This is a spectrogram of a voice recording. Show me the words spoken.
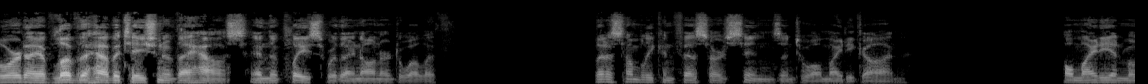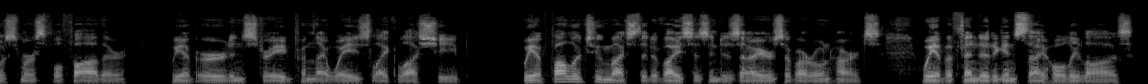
Lord, I have loved the habitation of thy house, and the place where thine honor dwelleth. Let us humbly confess our sins unto Almighty God. Almighty and most merciful Father, we have erred and strayed from thy ways like lost sheep. We have followed too much the devices and desires of our own hearts. We have offended against thy holy laws.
